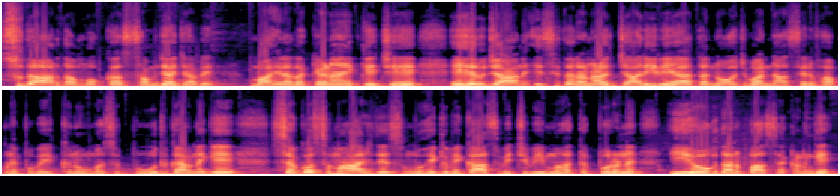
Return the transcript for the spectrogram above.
ਸੁਧਾਰ ਦਾ ਮੌਕਾ ਸਮਝਿਆ ਜਾਵੇ। ਮਾਹਿਰਾਂ ਦਾ ਕਹਿਣਾ ਹੈ ਕਿ ਜੇ ਇਹ ਰੁਝਾਨ ਇਸੇ ਤਰ੍ਹਾਂ ਨਾਲ ਜਾਰੀ ਰਿਹਾ ਤਾਂ ਨੌਜਵਾਨ ਨਾ ਸਿਰਫ ਆਪਣੇ ਭਵਿੱਖ ਨੂੰ ਮਜ਼ਬੂਤ ਕਰਨਗੇ, ਸਗੋਂ ਸਮਾਜ ਦੇ ਸਮੂਹਿਕ ਵਿਕਾਸ ਵਿੱਚ ਵੀ ਮਹੱਤਵਪੂਰਨ ਯੋਗਦਾਨ ਪਾ ਸਕਣਗੇ।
